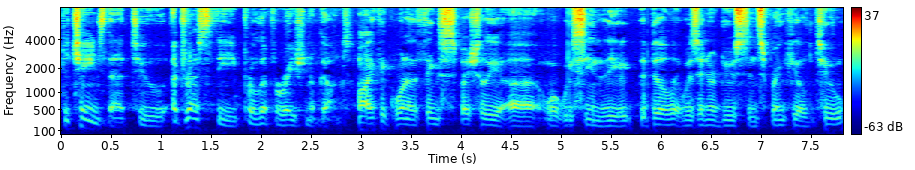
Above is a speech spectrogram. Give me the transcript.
to change that to address the proliferation of guns. Well, I think one of the things, especially uh, what we've seen, the, the bill that was introduced in Springfield too,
